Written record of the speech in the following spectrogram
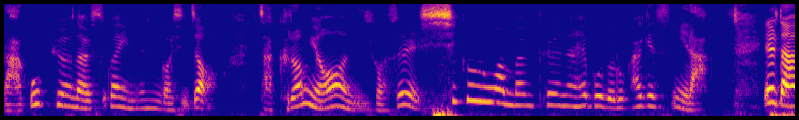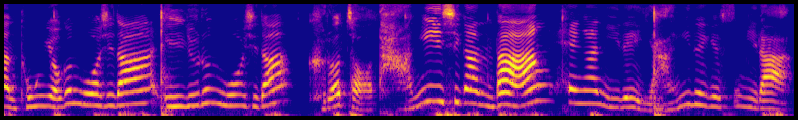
라고 표현할 수가 있는 것이죠. 자, 그러면 이것을 식으로 한번 표현을 해보도록 하겠습니다. 일단 동력은 무엇이다? 일률은 무엇이다? 그렇죠. 단위 시간당 행한 일의 양이 되겠습니다.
